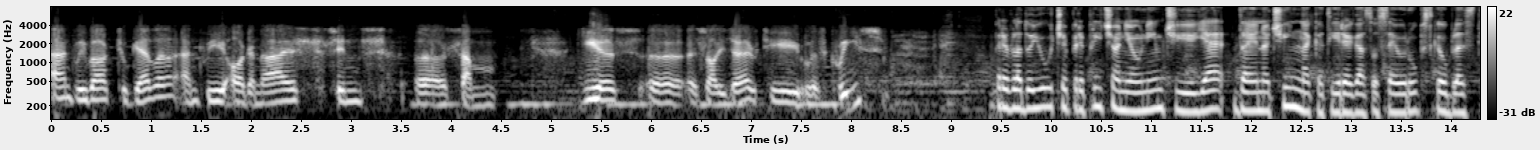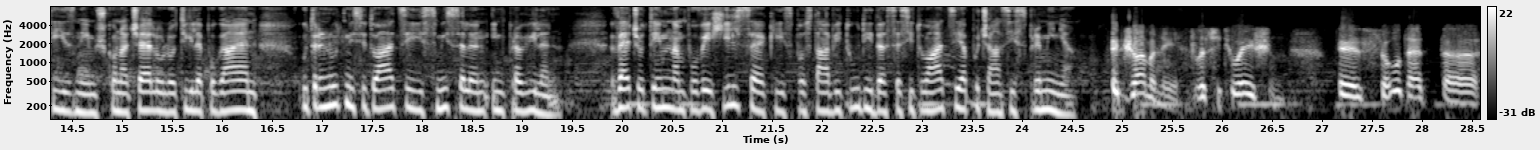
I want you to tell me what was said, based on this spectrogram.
and we work together and we organize since some years solidarity with Greece. Prevladojoče prepričanje v Nemčiji je, da je način, na katerega so se evropske oblasti z nemško načelu lotile pogajanj, v trenutni situaciji smiselen in pravilen. Več o tem nam pove Hilse, ki izpostavi tudi, da se situacija počasi spreminja. In Germany, the situation is so that uh,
